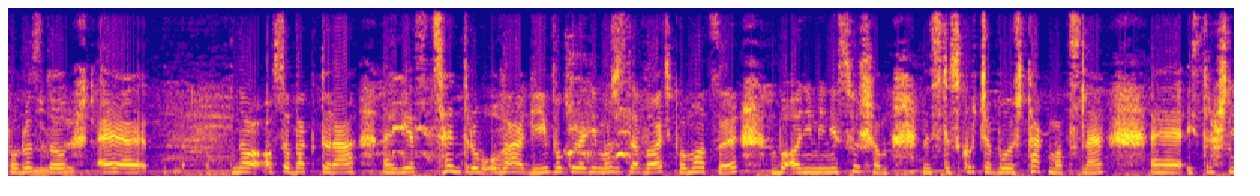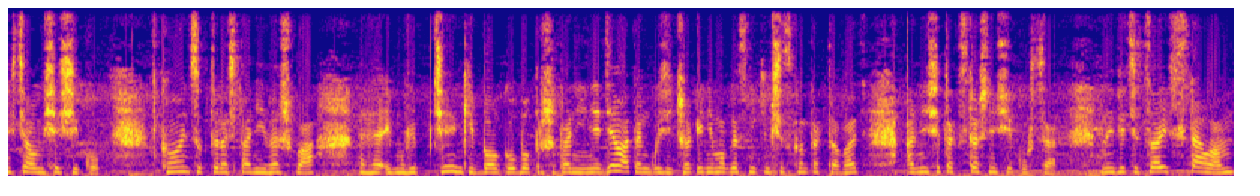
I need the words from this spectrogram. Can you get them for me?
po prostu no, osoba, która e, jest centrum uwagi, w ogóle nie może zawołać pomocy, bo oni mnie nie słyszą. Więc te skurcze były już tak mocne e, i strasznie chciało mi się siku. W końcu któraś pani weszła e, i mówię, dzięki Bogu, bo proszę pani, nie działa ten guziczek i nie mogę z nikim się skontaktować, a mnie się tak strasznie siku chce. No i wiecie co? I wstałam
